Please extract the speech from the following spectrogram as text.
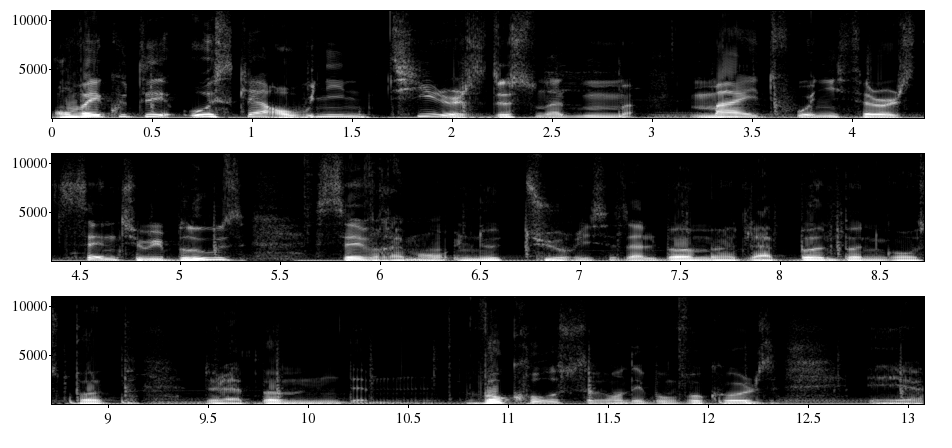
On va écouter Oscar Winning Tears de son album My 23rd Century Blues. C'est vraiment une tuerie cet album, de la bonne bonne grosse pop, de la bonne de- vocals, vraiment des bons vocals et, euh,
